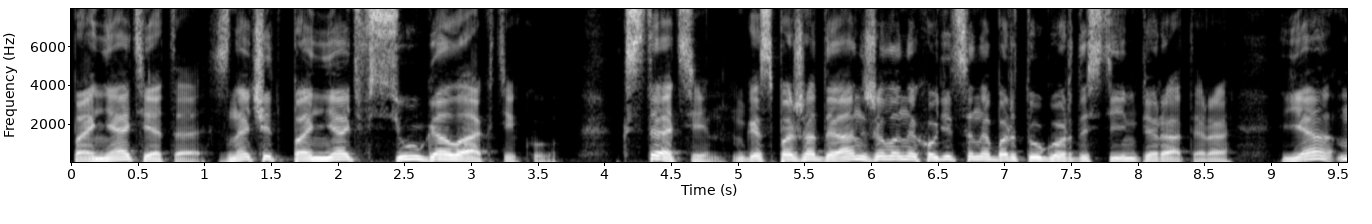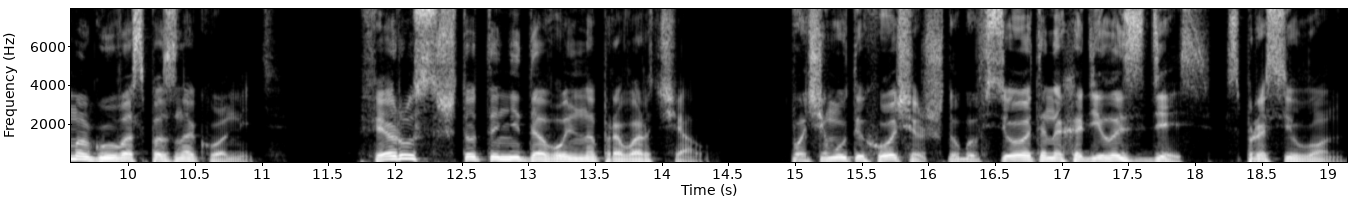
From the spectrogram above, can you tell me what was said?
Понять это значит понять всю галактику. Кстати, госпожа де Анжела находится на борту гордости императора. Я могу вас познакомить. Ферус что-то недовольно проворчал. «Почему ты хочешь, чтобы все это находилось здесь?» – спросил он.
